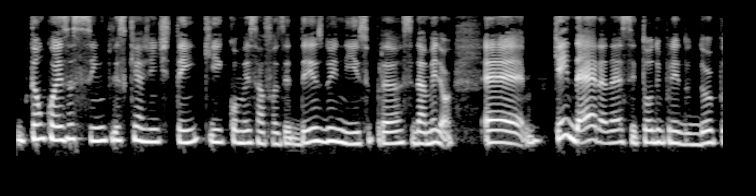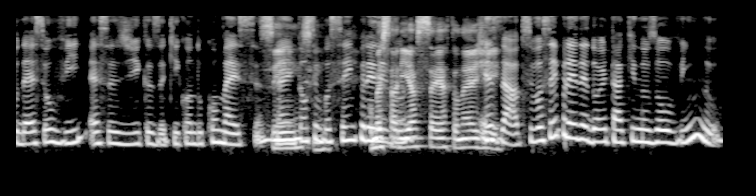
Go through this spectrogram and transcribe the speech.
Então, coisas simples que a gente tem que começar a fazer desde o início para se dar melhor. É, quem dera, né, se todo empreendedor pudesse ouvir essas dicas aqui quando começa. Né? Sim, né? Então, sim. se você é empreendedor. Começaria certo, né, Gil? Exato. Se você é empreendedor está aqui nos ouvindo,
